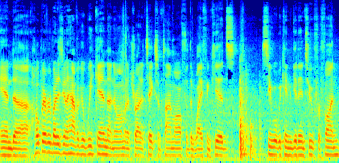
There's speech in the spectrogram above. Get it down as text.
And uh, hope everybody's to have a good weekend. I know I'm to try to take some time off with the wife and kids, see what we can get into for fun.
